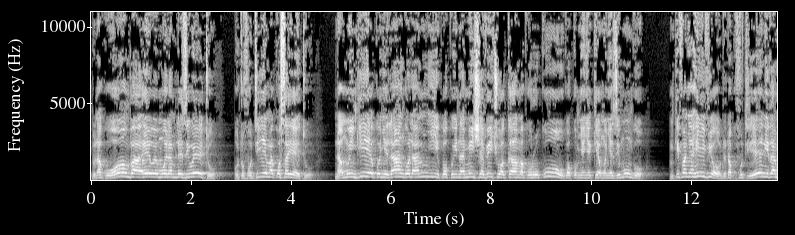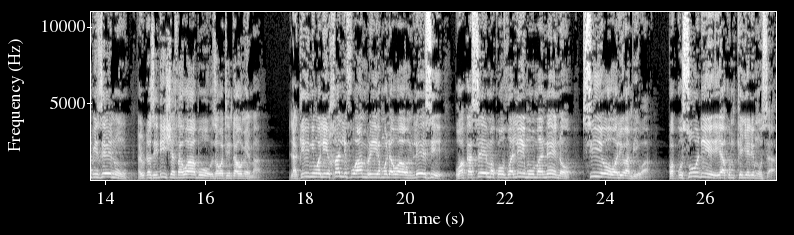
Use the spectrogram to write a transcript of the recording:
tunakuomba ewe Mola mlezi wetu, utufutie makosa yetu, na muingie kwenye lango la mji kwa kuinamisha vichwa kama kurukuu kwa kumnyenyekea Mwenyezi Mungu. Mkifanya hivyo, tutakufutieni dhambi zenu na tutazidisha thawabu za watendao mema. Lakini waliikhalifu amri ya Mola wao mlezi, wakasema kwa udhalimu maneno, sio walioambiwa, kwa kusudi ya kumkejeli Musa.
